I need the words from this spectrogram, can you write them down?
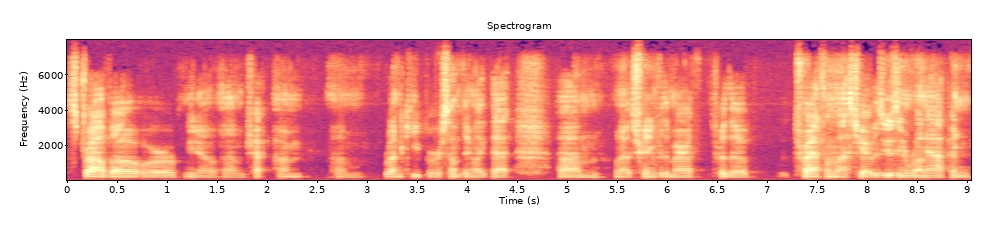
strava or you know um, tra- um, um, runkeeper or something like that. Um, when i was training for the marathon for the triathlon last year i was using a run app and,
